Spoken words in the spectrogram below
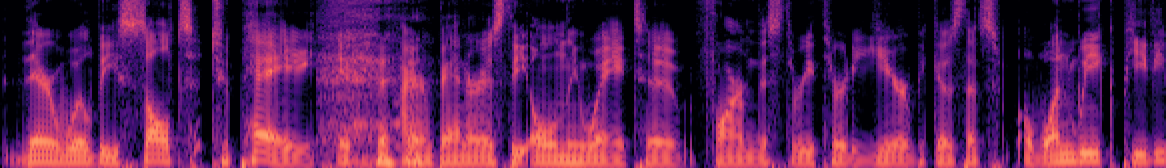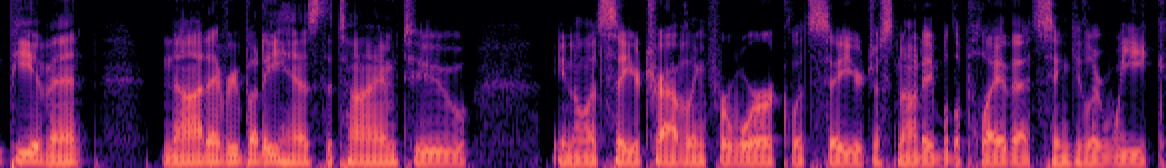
there will be salt to pay if Iron Banner is the only way to farm this 330 gear because that's a one week PvP event. Not everybody has the time to, you know, let's say you're traveling for work, let's say you're just not able to play that singular week,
